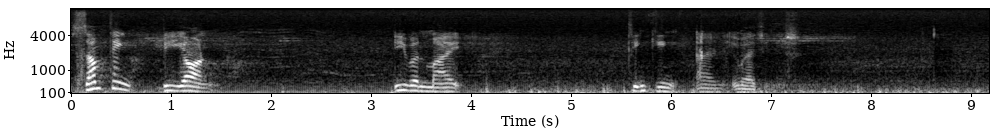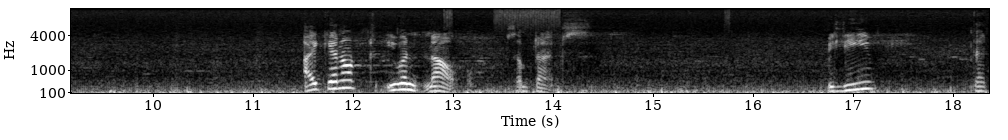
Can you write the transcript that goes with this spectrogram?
something beyond even my thinking and imagination. I cannot even now sometimes believe that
